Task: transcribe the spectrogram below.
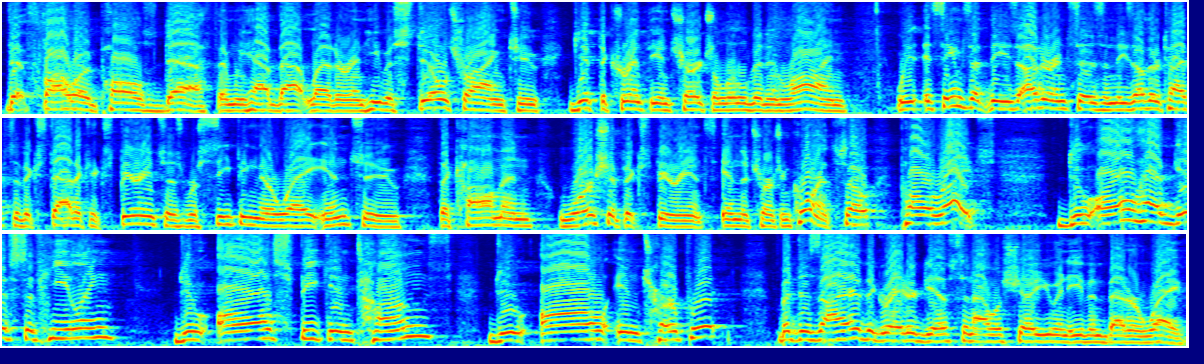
that followed Paul's death, and we have that letter, and he was still trying to get the Corinthian church a little bit in line. We, it seems that these utterances and these other types of ecstatic experiences were seeping their way into the common worship experience in the church in Corinth. So Paul writes, Do all have gifts of healing? Do all speak in tongues? Do all interpret? But desire the greater gifts, and I will show you an even better way.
